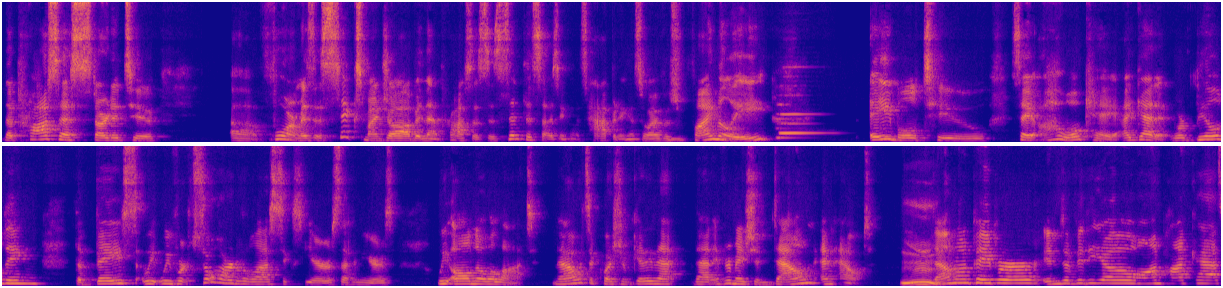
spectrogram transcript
the process started to uh, form as a six, my job in that process is synthesizing what's happening. And so I was finally able to say, oh, okay, I get it. We're building the base. We, we've worked so hard over the last six years, seven years. We all know a lot. Now it's a question of getting that, that information down and out, Mm. down on paper, into video, on podcast,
